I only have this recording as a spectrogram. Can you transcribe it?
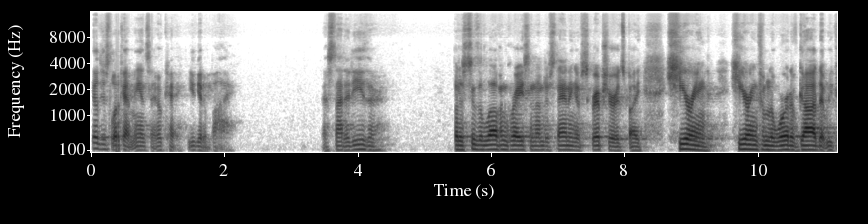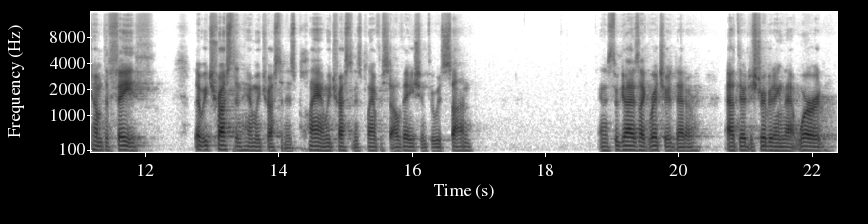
he'll just look at me and say, okay, you get a bye. That's not it either. But it's through the love and grace and understanding of Scripture. It's by hearing, hearing from the Word of God that we come to faith, that we trust in Him, we trust in His plan, we trust in His plan for salvation through His Son. And it's through guys like Richard that are out there distributing that word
